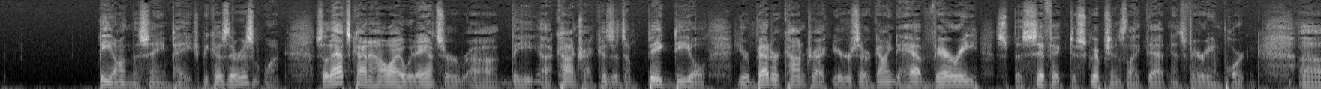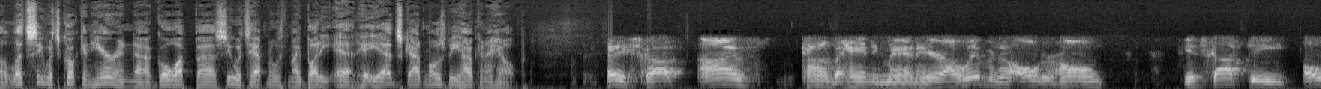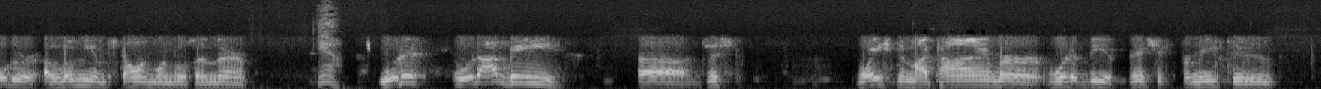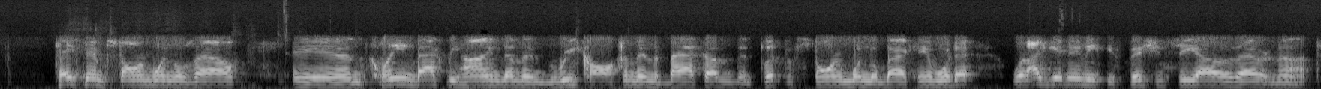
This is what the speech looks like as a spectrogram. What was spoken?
be on the same page because there isn't one. So that's kind of how I would answer uh, the uh, contract because it's a big deal. Your better contractors are going to have very specific descriptions like that, and it's very important. Uh, let's see what's cooking here and uh, go up, uh, see what's happening with my buddy Ed. Hey, Ed, Scott Mosby, how can I help? Hey, Scott. I'm kind of a handyman here. I live in an older home. It's got the older aluminum storm windows in there. Yeah. Would it would I be uh, just wasting my time, or would it be efficient for me to take them storm windows out and clean back behind them and recaulk them in the back of them, then put the storm window back in? Would that would I get any efficiency out of that or not?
